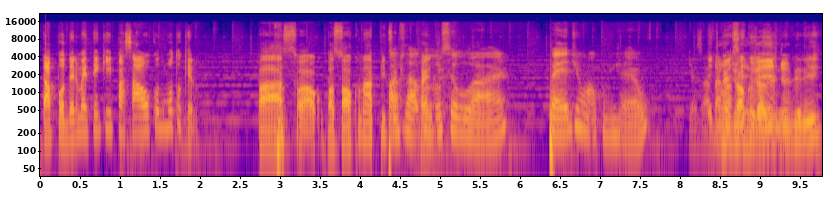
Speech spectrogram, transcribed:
Tá podendo, mas tem que passar álcool no motoqueiro. Passa álcool, passa álcool na pizza que Passa álcool pede. no celular. Pede um álcool em gel. Exatamente. Pede o álcool gel cerveja. delivery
